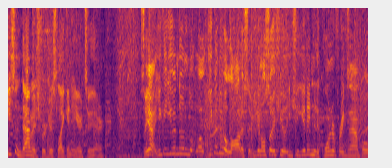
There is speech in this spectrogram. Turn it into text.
Decent damage for just like an air to air. So yeah, you can you can do you can do a lot of stuff. You can also if you if you get into the corner, for example,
